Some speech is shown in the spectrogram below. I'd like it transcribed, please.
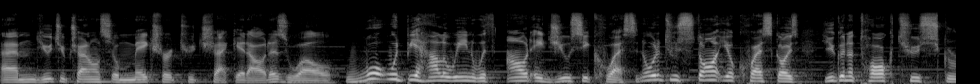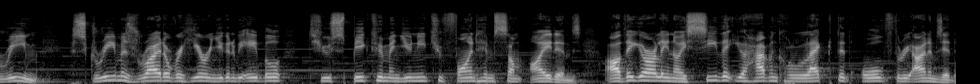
um, YouTube channel, so make sure to check it out as well. What would be Halloween without a juicy quest? In order to start your quest, guys, you're gonna talk to Scream. Scream is right over here and you're going to be able to speak to him and you need to find him some items. Are they Lena. I see that you haven't collected all three items yet.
